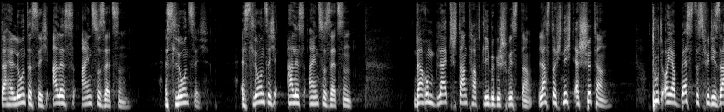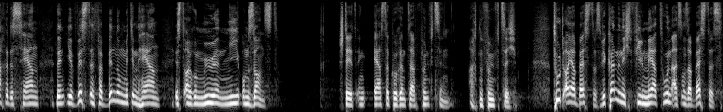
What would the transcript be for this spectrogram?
daher lohnt es sich, alles einzusetzen. Es lohnt sich. Es lohnt sich, alles einzusetzen Darum bleibt standhaft, liebe Geschwister. Lasst euch nicht erschüttern. Tut euer Bestes für die Sache des Herrn, denn ihr wisst, in Verbindung mit dem Herrn ist eure Mühe nie umsonst. Steht in 1. Korinther 15, 58. Tut euer Bestes. Wir können nicht viel mehr tun als unser Bestes.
